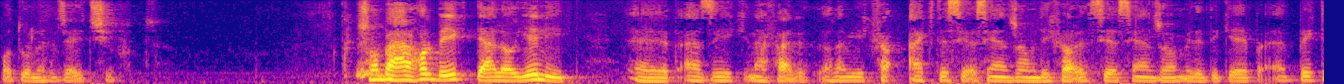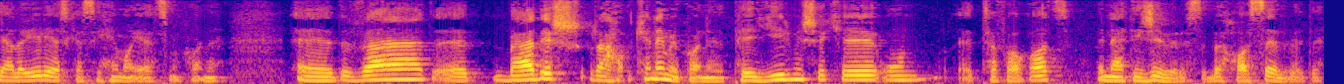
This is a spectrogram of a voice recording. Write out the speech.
با دولت جدید چی بود؟ شما به هر حال به یک دلایلی از یک نفر آدم یک اکت سیاسی انجام میده یک سیاسی انجام میده دیگه به دلایلی از کسی حمایت می‌کنه. و بعدش رها که نمی‌کنه پیگیر میشه که اون اتفاقات به نتیجه برسه به حاصل بده.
